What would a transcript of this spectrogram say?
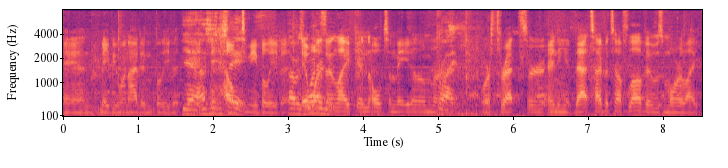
And maybe when I didn't believe it, yeah, it, it helped say, me believe it. Was it wasn't like an ultimatum or, right. or threats or any of that type of tough love. It was more like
